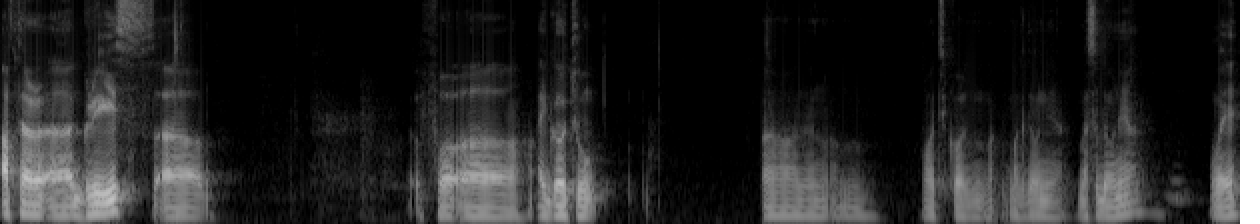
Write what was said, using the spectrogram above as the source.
After uh, Greece, uh, for uh, I go to, um, what's it called, Macedonia, Macedonia, way.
